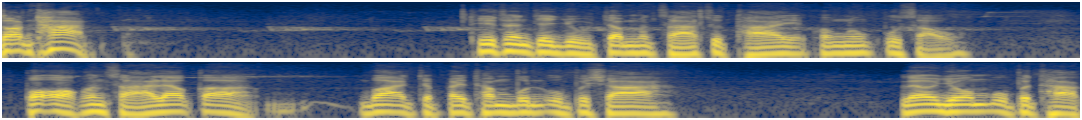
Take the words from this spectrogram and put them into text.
ดอนธาตุที่ท่านจะอยู่จำพรรษาสุดท้ายของหลวงปู่เสาพอออกพรรษาแล้วก็ว่าจะไปทำบุญอุปชา แล้วโยมอุปถาก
